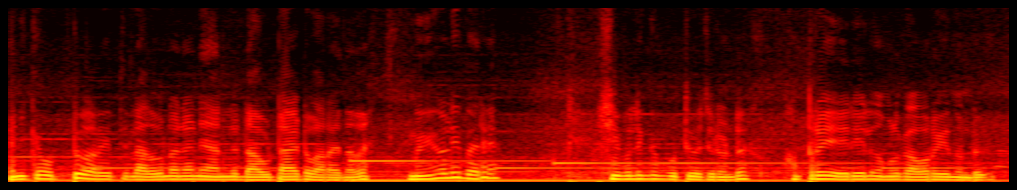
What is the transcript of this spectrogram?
എനിക്ക് ഒട്ടും അറിയത്തില്ല. അതുകൊണ്ട് തന്നെയാണ് ഞാനൊരു ഡൗട്ടായിട്ട് പറയുന്നത്. മേളി വരെ ശിവലിംഗം കുത്തിവെച്ചിട്ടുണ്ട്. അത്രയും ഏരിയയിൽ നമ്മൾ കവർ ചെയ്യുന്നുണ്ട്.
